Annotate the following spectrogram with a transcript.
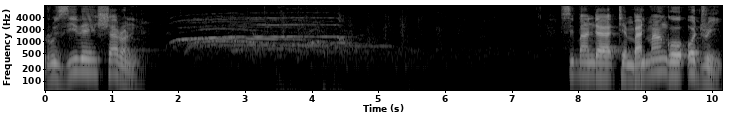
Ruzive Sharon. Sibanda Temba Mango Audrey.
